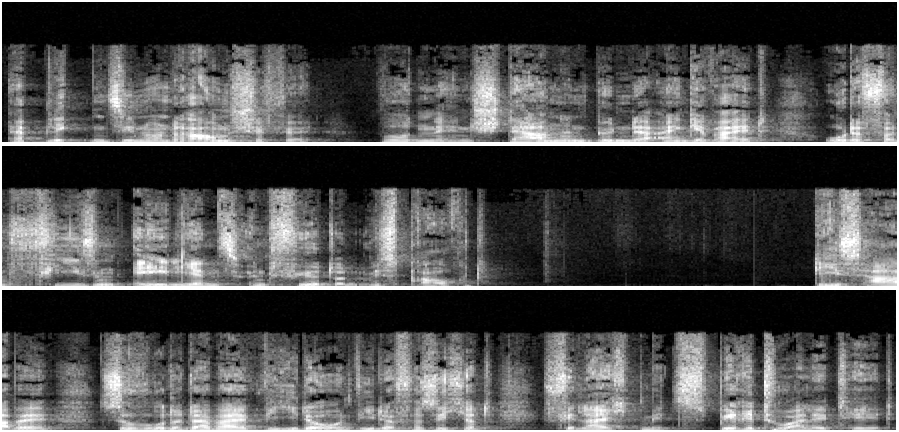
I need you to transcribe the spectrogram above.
erblickten sie nun Raumschiffe, wurden in Sternenbünde eingeweiht oder von fiesen Aliens entführt und missbraucht. Dies habe, so wurde dabei wieder und wieder versichert, vielleicht mit Spiritualität,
